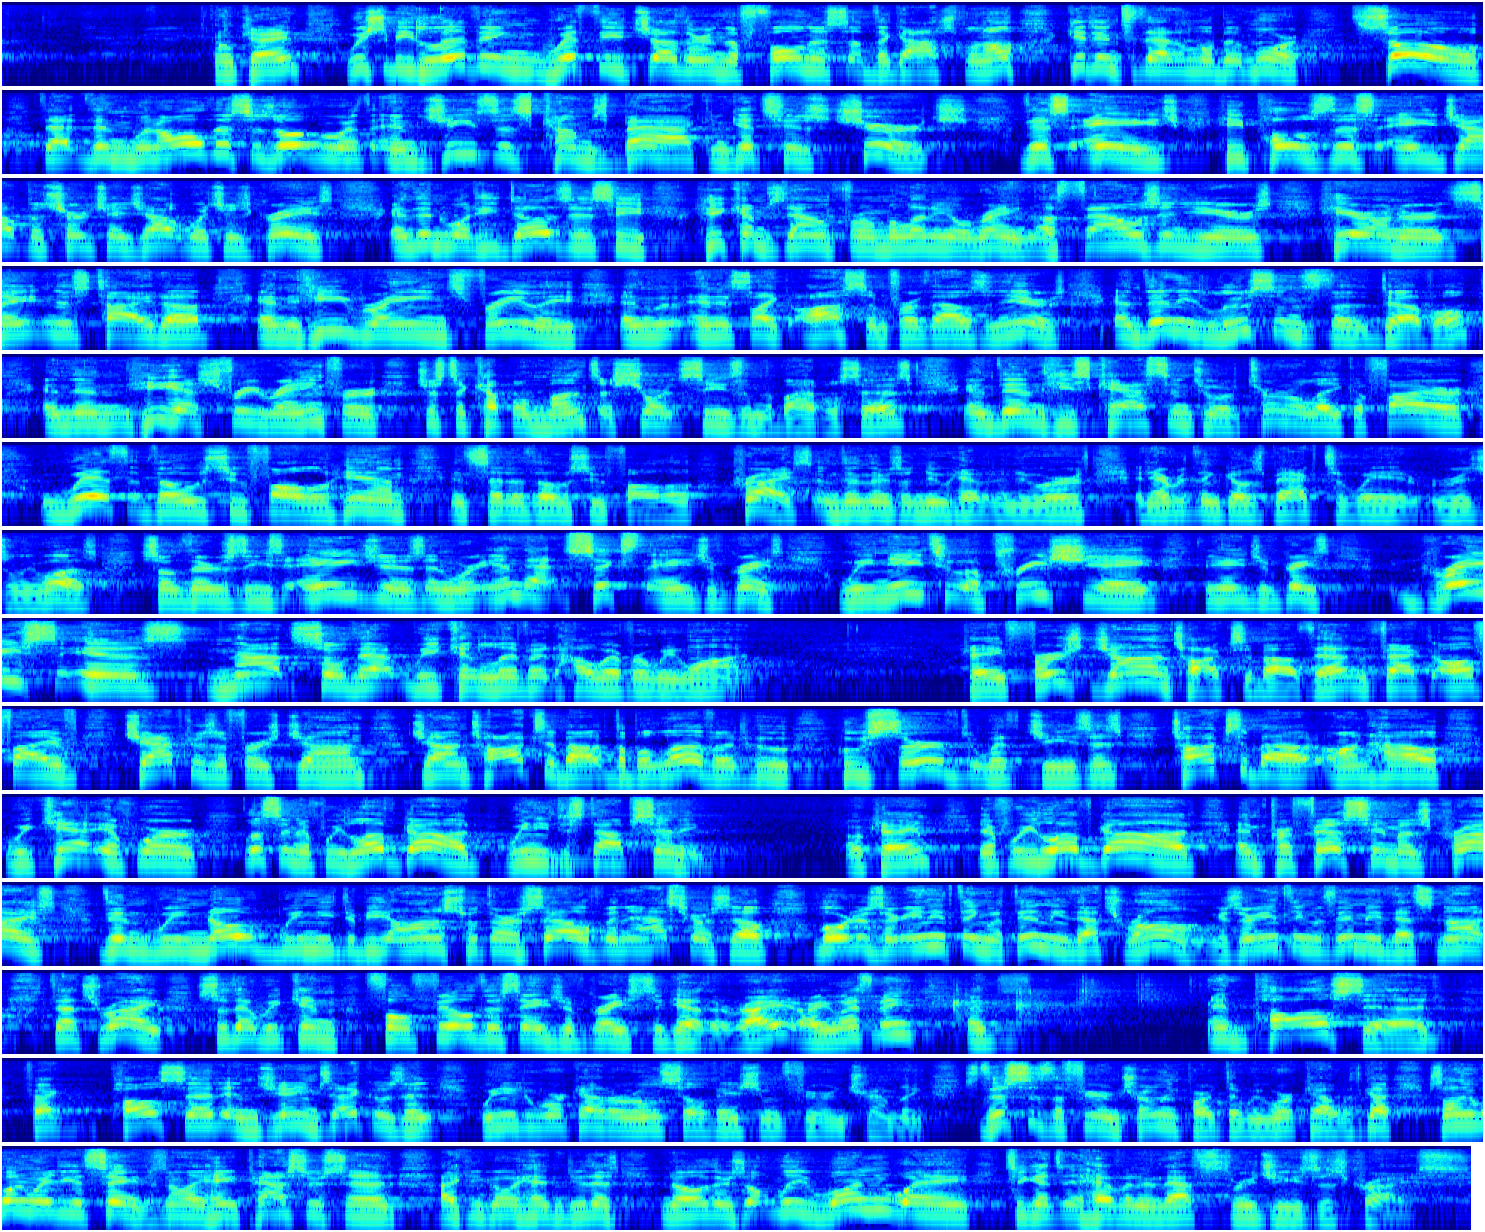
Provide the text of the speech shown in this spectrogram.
okay? We should be living with each other in the fullness of the gospel. And I'll get into that a little bit more. So that then, when all this is over with and Jesus comes back and gets his church, this age, he pulls this age out, the church age out, which is grace. And then what he does is he, he comes down for a millennial reign. A thousand years here on earth, Satan is tied up and he reigns freely. And, and it's like awesome for a thousand years. And then he loosens the devil, and then he has free reign for just a couple months, a short season, the Bible says. And then he's cast into an eternal lake of fire with those who follow him instead of those who follow Christ. And then there's a new heaven and new earth, and everything goes back to the way it originally was. So there's these ages, and we're in that sixth age of grace. We need to appreciate the age of grace. Grace is not so that we can live it however we want. Okay, First John talks about that. In fact, all five chapters of First John, John talks about the beloved who, who served with Jesus, talks about on how we can't, if we're, listen, if we love God, we need to stop sinning okay? If we love God and profess Him as Christ, then we know we need to be honest with ourselves and ask ourselves, Lord, is there anything within me that's wrong? Is there anything within me that's not, that's right, so that we can fulfill this age of grace together, right? Are you with me? And, and Paul said, in fact, Paul said, and James echoes it, we need to work out our own salvation with fear and trembling. So, this is the fear and trembling part that we work out with God. There's only one way to get saved. It's not like, hey, Pastor said I can go ahead and do this. No, there's only one way to get to heaven, and that's through Jesus Christ.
